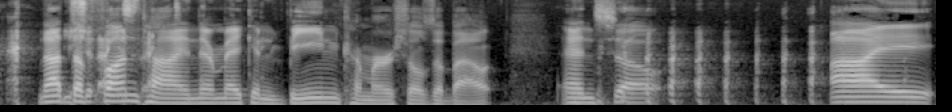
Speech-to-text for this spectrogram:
not the fun kind they're making bean commercials about, and so I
